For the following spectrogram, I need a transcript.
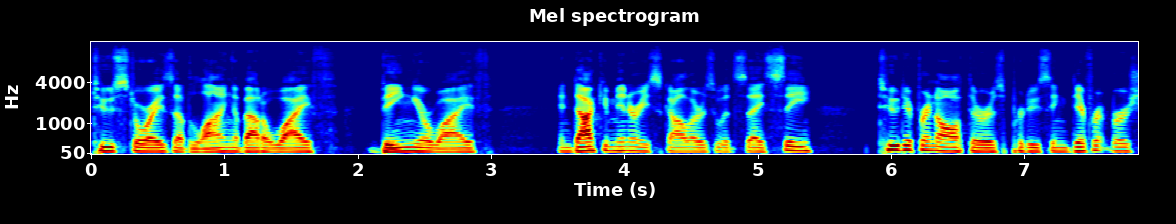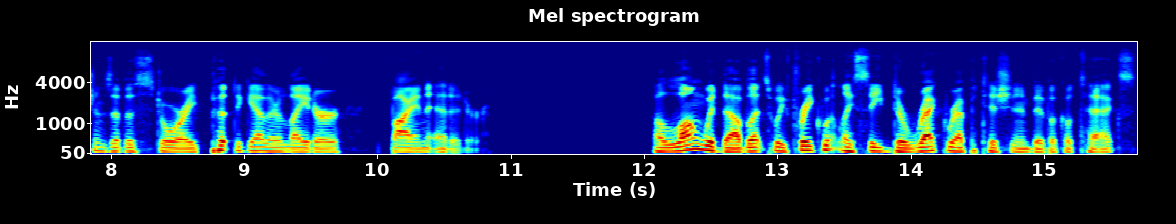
two stories of lying about a wife, being your wife. And documentary scholars would say, see, two different authors producing different versions of a story put together later by an editor. Along with doublets, we frequently see direct repetition in biblical texts.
